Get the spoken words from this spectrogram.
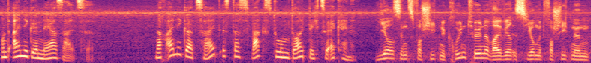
und einige Nährsalze. Nach einiger Zeit ist das Wachstum deutlich zu erkennen. Hier sind es verschiedene Grüntöne, weil wir es hier mit verschiedenen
